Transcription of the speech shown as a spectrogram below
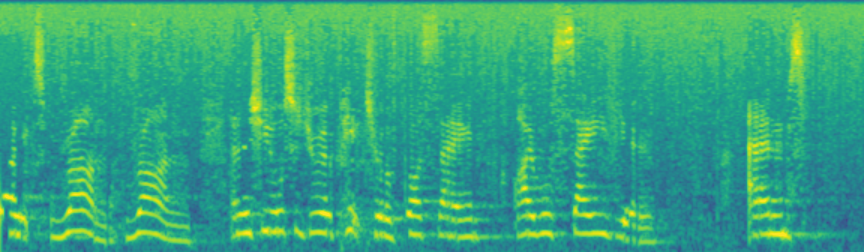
quote, run, run. And then she also drew a picture of God saying, I will save you. And I just felt like I needed to say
